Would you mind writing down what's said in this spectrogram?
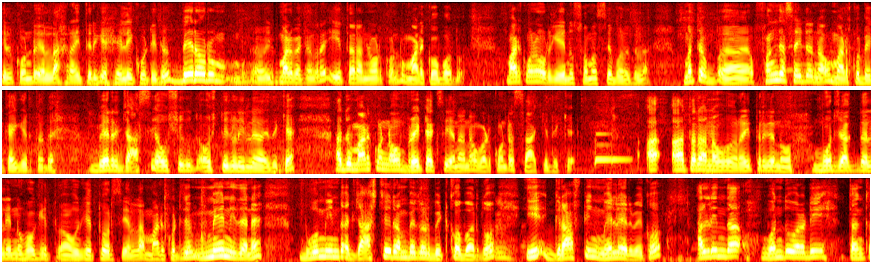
ತಿಳ್ಕೊಂಡು ಎಲ್ಲ ರೈತರಿಗೆ ಹೇಳಿ ಬೇರೆಯವರು ಇದು ಮಾಡಬೇಕಂದ್ರೆ ಈ ಥರ ನೋಡಿಕೊಂಡು ಮಾಡ್ಕೋಬೋದು. ಮಾಡ್ಕೊಂಡು ಅವ್ರಿಗೆ ಏನೂ ಸಮಸ್ಯೆ ಬರೋದಿಲ್ಲ. ಮತ್ತು ಫಂಗಸೈಡ್ ನಾವು ಮಾಡ್ಕೋಬೇಕಾಗಿರ್ತದೆ. ಬೇರೆ ಜಾಸ್ತಿ ಔಷಧಿ ಔಷಧಿಗಳಿಲ್ಲ ಇದಕ್ಕೆ. ಅದು ಮಾಡ್ಕೊಂಡು ನಾವು ಬ್ರೈಟ್ಯಾಕ್ಸಿ ಏನಾನ ಹೊಡ್ಕೊಂಡ್ರೆ ಸಾಕಿದ್ದಕ್ಕೆ ಆ ಆ ಥರ ನಾವು ರೈತರಿಗೆ ಮೂರು ಜಾಗದಲ್ಲಿ ಹೋಗಿ ಅವ್ರಿಗೆ ತೋರಿಸಿ ಎಲ್ಲ ಮಾಡಿಕೊಡ್ತೀವಿ. ಮೇನ್ ಇದೇ ಭೂಮಿಯಿಂದ ಜಾಸ್ತಿ ರಂಬೆಗಳು ಬಿಟ್ಕೋಬಾರ್ದು. ಈ ಗ್ರಾಫ್ಟಿಂಗ್ ಮೇಲೆ ಇರಬೇಕು. ಅಲ್ಲಿಂದ ಒಂದೂವರೆ ಅಡಿ ತನಕ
